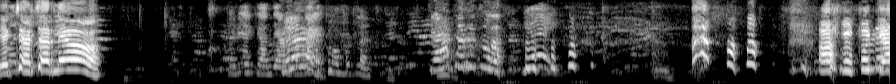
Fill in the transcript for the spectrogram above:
एक चार चार ले ಪಪ್ಪ ಕ್ಯಾ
